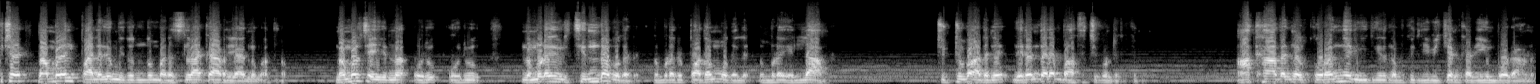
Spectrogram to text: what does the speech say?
പക്ഷെ നമ്മളിൽ പലരും ഇതൊന്നും മനസ്സിലാക്കാറില്ല എന്ന് മാത്രം. നമ്മൾ ചെയ്യുന്ന ഒരു ഒരു നമ്മുടെ ഒരു ചിന്ത മുതൽ നമ്മുടെ ഒരു പദം മുതൽ നമ്മുടെ എല്ലാം ചുറ്റുപാടിനെ നിരന്തരം ബാധിച്ചുകൊണ്ടിരിക്കുന്നു. ആഘാതങ്ങൾ കുറഞ്ഞ രീതിയിൽ നമുക്ക് ജീവിക്കാൻ കഴിയുമ്പോഴാണ്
